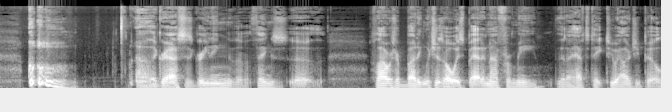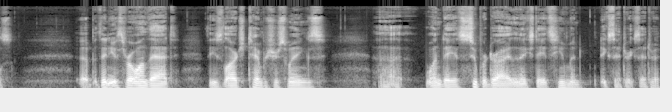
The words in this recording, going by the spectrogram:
uh, the grass is greening, the things, uh, flowers are budding, which is always bad enough for me that I have to take two allergy pills. Uh, but then you throw on that these large temperature swings. Uh, one day it's super dry, the next day it's humid, etc., etc.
